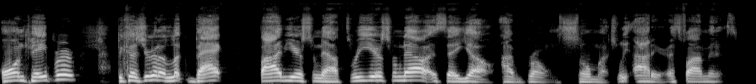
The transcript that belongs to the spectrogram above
on paper because you're going to look back five years from now, three years from now, and say, yo, I've grown so much. We out of here. That's five minutes.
